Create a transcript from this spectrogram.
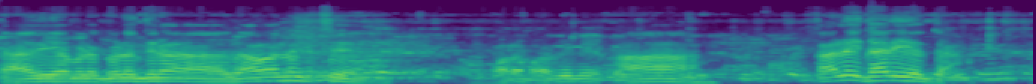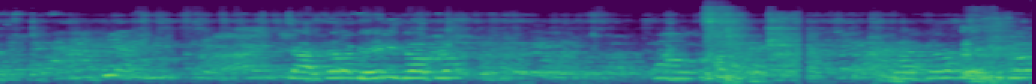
તારી આપણે ગળદરા લાવવાનું જ છે. મારામાં હાલ્યું નહીં એટલે હા કાલે ધારી હતા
